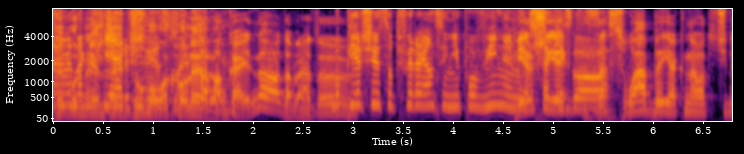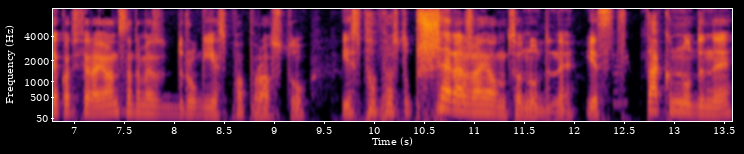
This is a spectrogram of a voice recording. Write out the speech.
wybór między pierwszy dumą a cholerą. Okej, no dobra, to... Bo pierwszy jest otwierający, nie powinien Pierwszy mieć takiego... jest za słaby jak na odcinek otwierający, natomiast drugi jest po prostu jest po prostu przerażająco nudny. Jest tak nudny,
